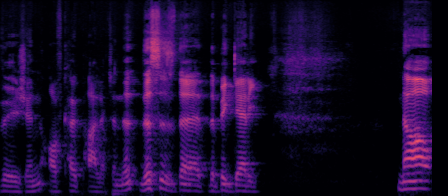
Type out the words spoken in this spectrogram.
version of Copilot, and th- this is the the big daddy. Now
